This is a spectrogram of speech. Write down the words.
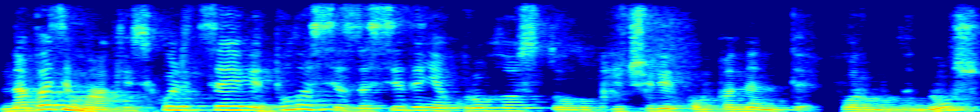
На базі Маківського ліцею відбулося засідання круглого столу, ключові компоненти формули НУШ.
